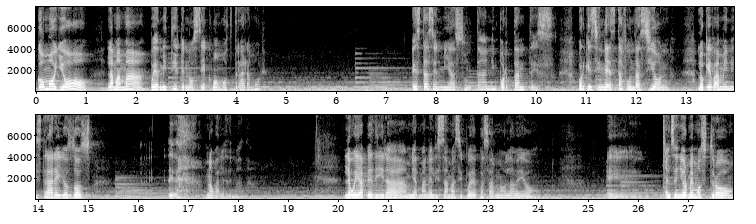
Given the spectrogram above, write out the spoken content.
Como yo, la mamá, voy a admitir que no sé cómo mostrar amor. Estas semillas son tan importantes porque sin esta fundación, lo que va a ministrar ellos dos eh, no vale de nada. Le voy a pedir a mi hermana Elisama si puede pasar, no la veo. Eh, el Señor me mostró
